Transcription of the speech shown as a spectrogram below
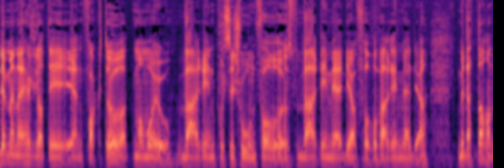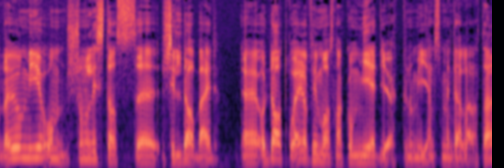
det, mener jeg helt klart er en faktor. At man må jo være i en posisjon for å være i media for å være i media. Men dette handler jo mye om journalisters eh, kildearbeid. Eh, og da tror jeg at vi må snakke om medieøkonomien som en del av dette.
